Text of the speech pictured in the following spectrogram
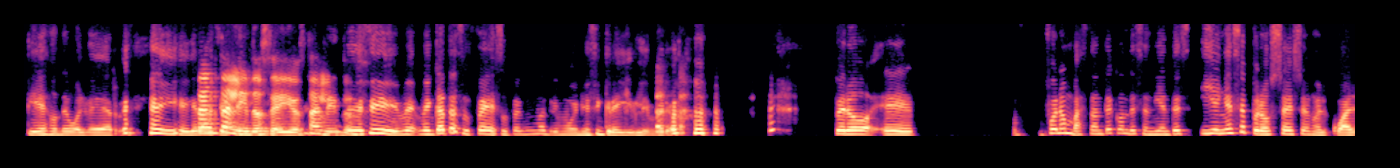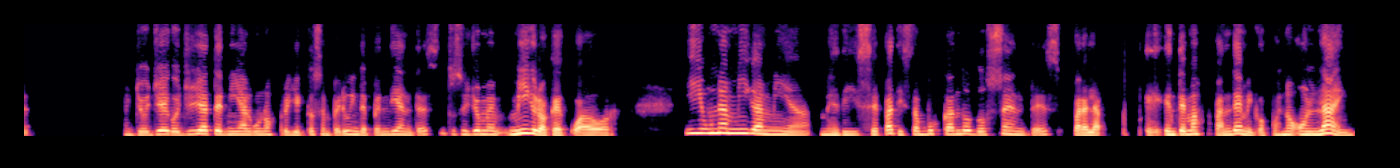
tienes dónde volver. Dije, Tan, gracias, tan lindos jefe. ellos, tan lindos. Eh, Sí, me, me encanta su fe, su fe en mi matrimonio, es increíble, pero, pero eh, fueron bastante condescendientes y en ese proceso en el cual yo llego, yo ya tenía algunos proyectos en Perú independientes, entonces yo me migro acá a Ecuador. Y una amiga mía me dice, Pati, están buscando docentes para la, eh, en temas pandémicos, pues no, online.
